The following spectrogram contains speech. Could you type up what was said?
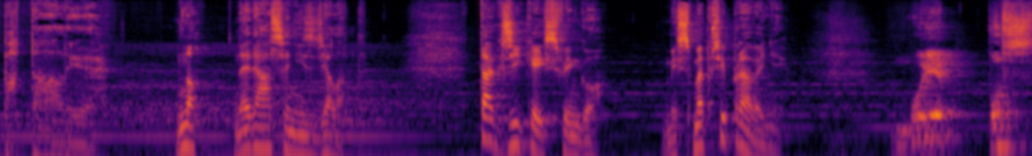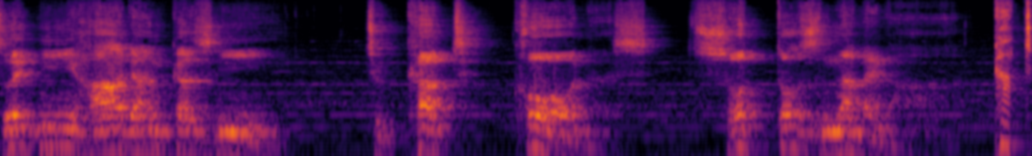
patálie. No, nedá se nic dělat. Tak říkej, Sfingo, my jsme připraveni. Moje poslední hádanka zní to cut corners. Co to znamená? Cut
